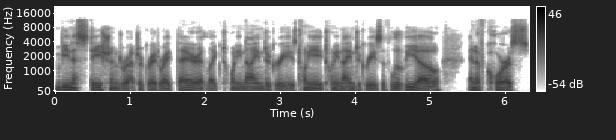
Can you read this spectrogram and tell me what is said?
Venus stationed retrograde right there at like 29 degrees, 28, 29 degrees of Leo. And of course,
